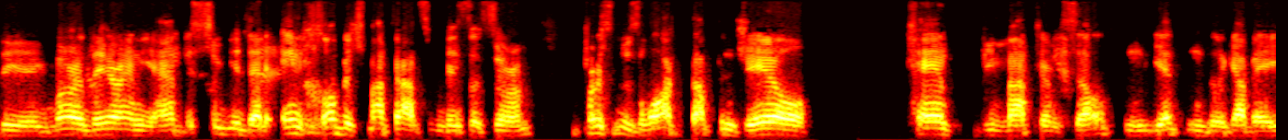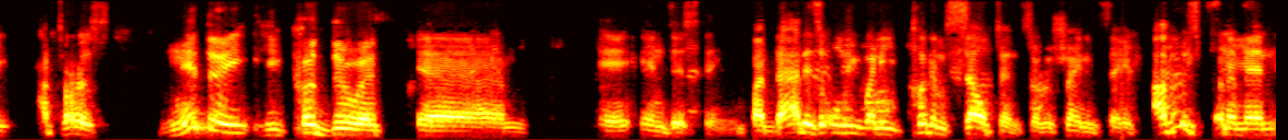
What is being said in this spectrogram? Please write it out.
the Gemara there, and you have the sugya that in chovish matatzim bezasurim, the person who's locked up in jail can't be matir himself, and yet in the Gabe Hatoras Nidri, he could do it um, in this thing, but that is only when he put himself in. So Rishonim say, if others put him in,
